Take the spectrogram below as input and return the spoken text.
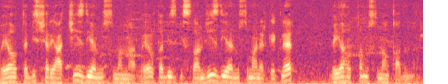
veyahut da biz şeriatçıyız diyen Müslümanlar veyahut da biz İslamcıyız diyen Müslüman erkekler veyahut da Müslüman kadınlar.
